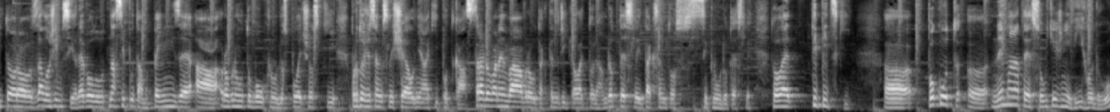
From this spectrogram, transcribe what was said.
eToro, založím si Revolut, nasypu tam peníze a rovnou to bouchnu do společností, protože jsem slyšel nějaký podcast s Radovanem Vávrou, tak ten říkal, ať to dám do Tesly, tak jsem to sypnul do Tesly. Tohle je typický. Eh, pokud eh, nemáte soutěžní výhodu,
